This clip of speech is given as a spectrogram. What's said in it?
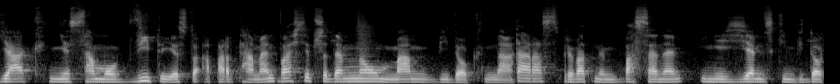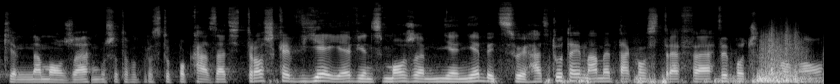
jak niesamowity jest to apartament. Właśnie przede mną mam widok na taras z prywatnym basenem i nieziemskim widokiem na morze. Muszę to po prostu pokazać. Troszkę wieje, więc może mnie nie być słychać. Tutaj mamy taką strefę wypoczynkową.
